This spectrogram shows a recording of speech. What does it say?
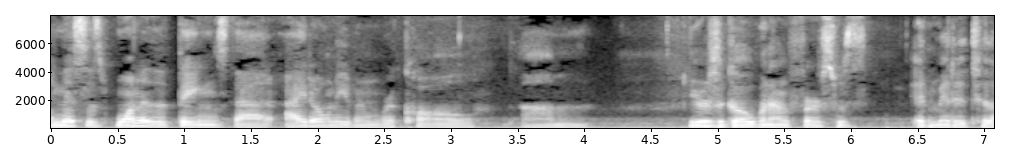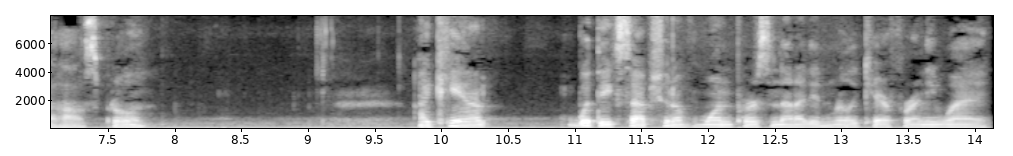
And this is one of the things that I don't even recall um, years ago when I first was admitted to the hospital. I can't, with the exception of one person that I didn't really care for anyway,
